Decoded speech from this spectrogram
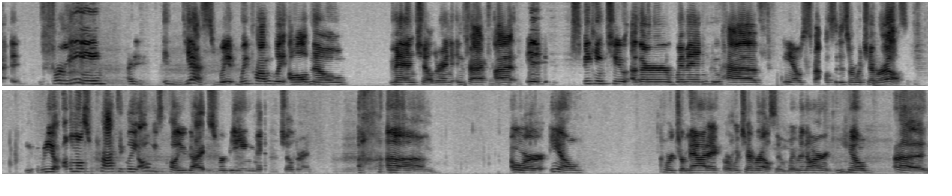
uh, for me, I, yes, we, we probably all know man children. In fact, uh, it, speaking to other women who have, you know, spouses or whichever else, we almost practically always call you guys for being man children. Um, or, you know, or dramatic or whichever else. And women aren't, you know, uh,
